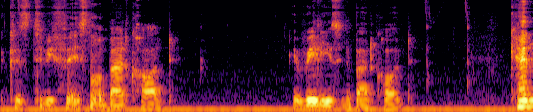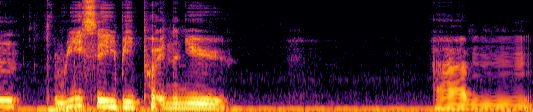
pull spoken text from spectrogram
Because to be fair, it's not a bad card. It really isn't a bad card. Can Reese be put in the new um,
